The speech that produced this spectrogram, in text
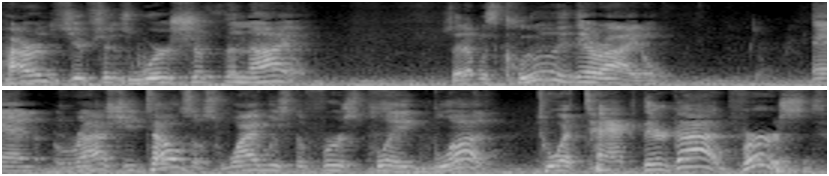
Pirate Egyptians worship the Nile, so that was clearly their idol. And Rashi tells us why was the first plague blood to attack their god first.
